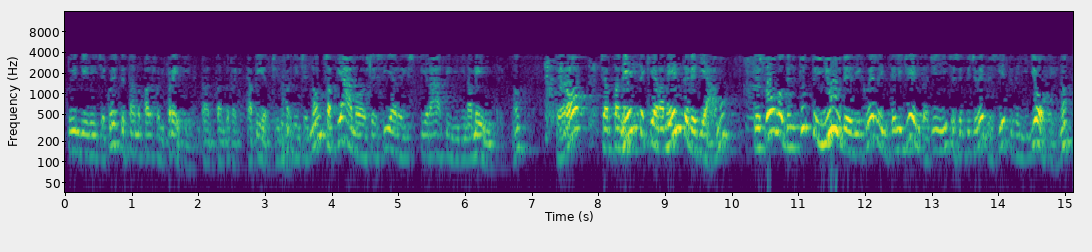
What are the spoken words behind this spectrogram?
quindi dice, queste stanno parlando di preti, tanto, tanto per capirci, no? dice, non sappiamo se siano ispirati divinamente, no? però certamente, chiaramente vediamo che sono del tutto ignude di quella intelligenza, cioè dice semplicemente siete degli idioti, no?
